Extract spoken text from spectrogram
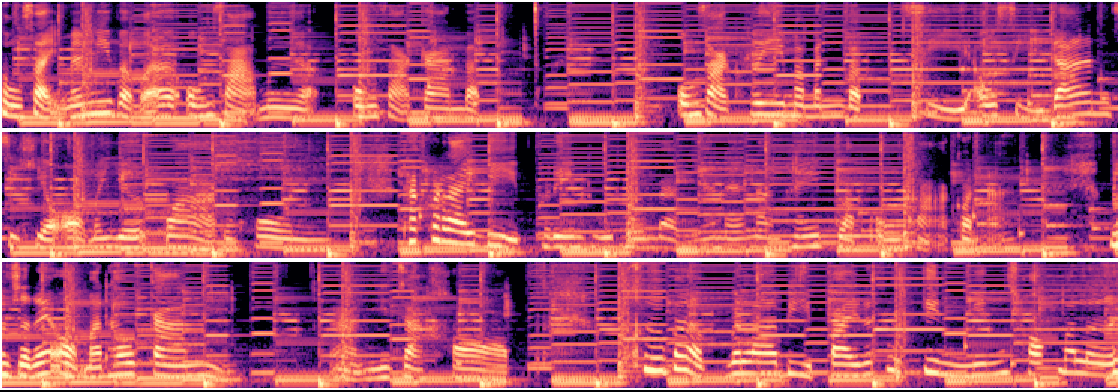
สงสัยแม่มีแบบว่าองศามืออะองศาการแบบ องศาครีมมันแบบสีเอาสีด้านสีเขียวออกมาเยอะกว่าทุกคน ถ้าใครบีบครีมทูโทนแบบนี้แนะนำให้ปรับองศาก่อนนะ มันจะได้ออกมาเท่ากัน อ่านี่จากขอบ คือแบบเวลาบีบไปนะคือกลิ่นมิ้นช็อกมาเลย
